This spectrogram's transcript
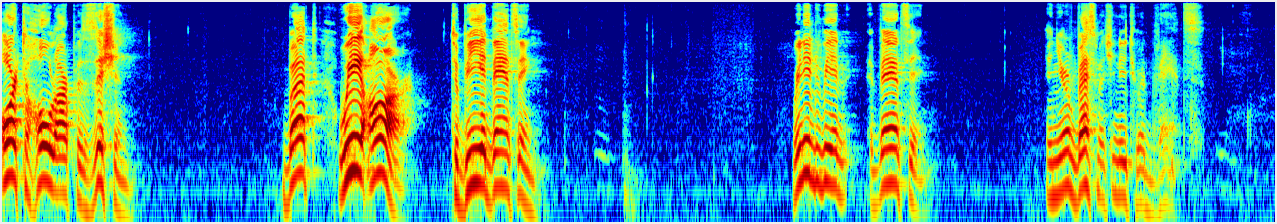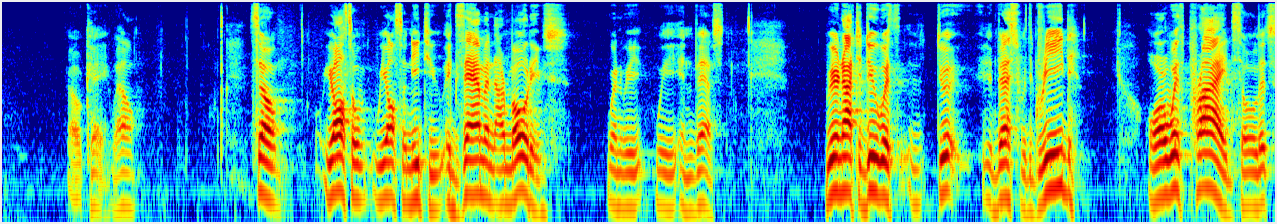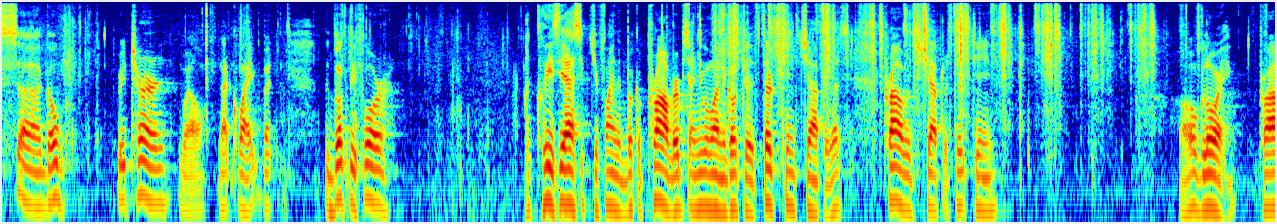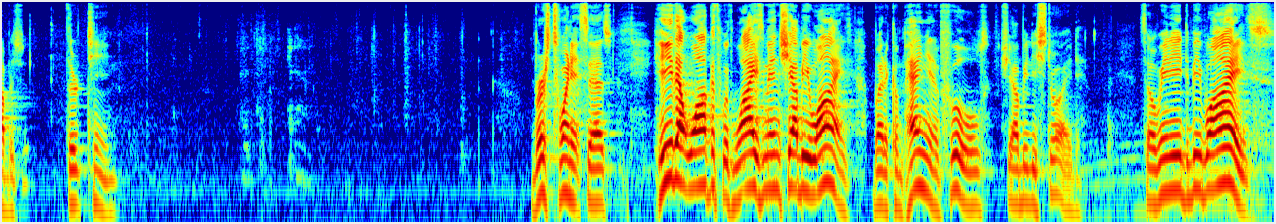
or to hold our position, but we are to be advancing. We need to be advancing. In your investments, you need to advance. Okay, well, so you also, we also need to examine our motives when we, we invest. We are not to do with do invest with greed or with pride. So let's uh, go return. Well, not quite, but the book before Ecclesiastic, you find the book of Proverbs, and we want to go to the 13th chapter. That's Proverbs chapter 13. Oh, glory. Proverbs 13. Verse 20 it says, He that walketh with wise men shall be wise, but a companion of fools shall be destroyed. So we need to be wise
